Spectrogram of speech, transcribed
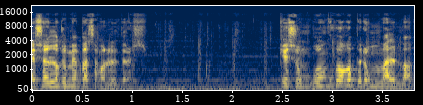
Eso es lo que me pasa con el 3. Que es un buen juego, pero un mal. What?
